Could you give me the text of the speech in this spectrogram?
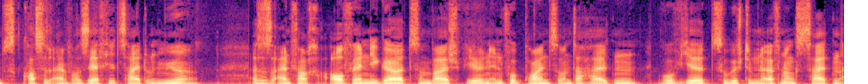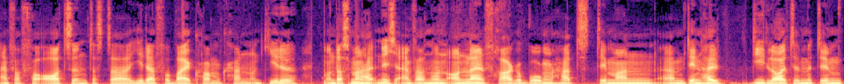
Es kostet einfach sehr viel Zeit und Mühe es ist einfach aufwendiger, zum Beispiel einen Infopoint zu unterhalten, wo wir zu bestimmten Öffnungszeiten einfach vor Ort sind, dass da jeder vorbeikommen kann und jede. Und dass man halt nicht einfach nur einen Online-Fragebogen hat, den man, ähm, den halt die Leute mit dem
